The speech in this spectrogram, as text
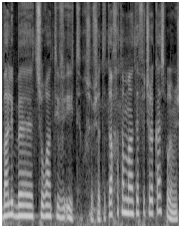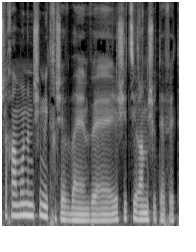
בא לי בצורה טבעית. עכשיו, שאתה תחת המעטפת של הקספרים, יש לך המון אנשים להתחשב בהם, ויש יצירה משותפת,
